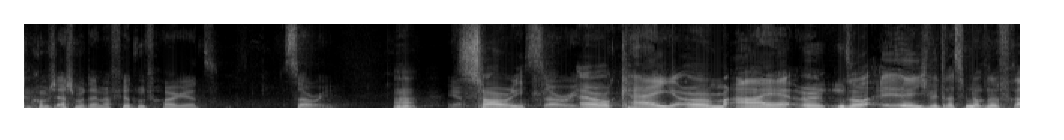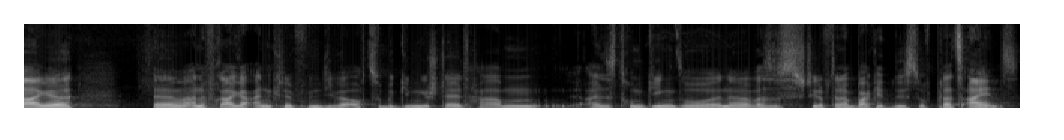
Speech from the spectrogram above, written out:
Du kommst erst mit deiner vierten Frage jetzt. Sorry. ah, Ja. sorry. Sorry. Okay, ähm, I, so, äh, ich will trotzdem noch eine Frage, äh, an eine Frage anknüpfen, die wir auch zu Beginn gestellt haben, als es darum ging, so, ne, was ist, steht auf deiner Bucketlist auf Platz 1.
